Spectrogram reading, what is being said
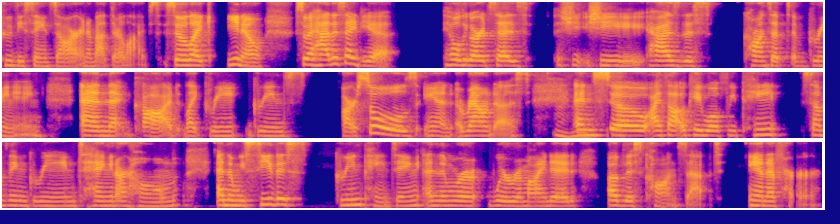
who these saints are and about their lives. So like, you know, so I had this idea. Hildegard says she she has this concept of greening and that God like green greens our souls and around us. Mm-hmm. And so I thought, okay, well, if we paint something green to hang in our home, and then we see this green painting, and then we're we're reminded of this concept and of her.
